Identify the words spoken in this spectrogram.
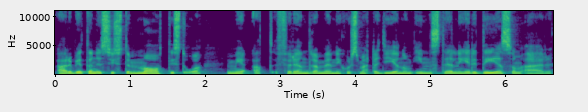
arbetar ni systematiskt då med att förändra människors smärta genom inställning? Är det det som är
